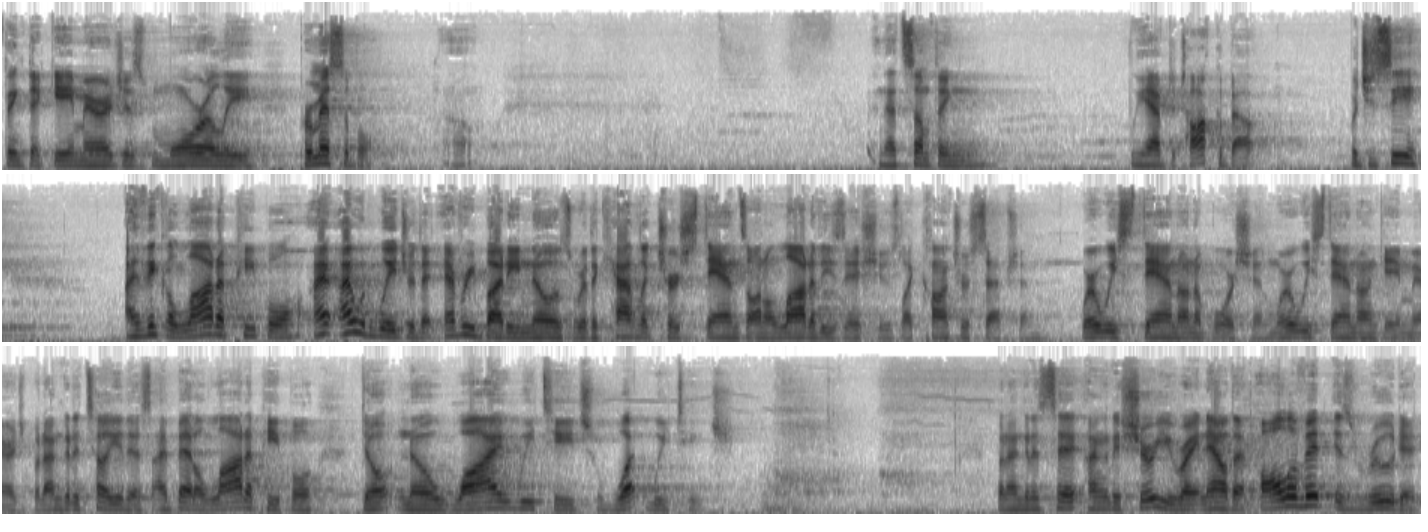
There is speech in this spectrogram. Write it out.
think that gay marriage is morally permissible. Um, and that's something we have to talk about. But you see, I think a lot of people, I, I, would wager that everybody knows where the Catholic Church stands on a lot of these issues, like contraception, where we stand on abortion, where we stand on gay marriage. But I'm going to tell you this I bet a lot of people don't know why we teach what we teach. But I'm going to say, I'm going to assure you right now that all of it is rooted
